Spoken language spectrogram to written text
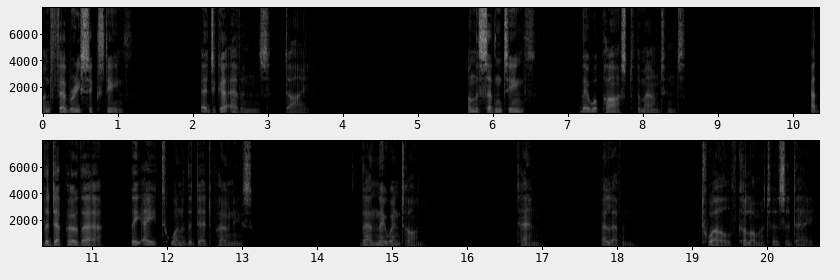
On February 16th, Edgar Evans died. On the 17th, they were past the mountains. At the depot there, they ate one of the dead ponies. Then they went on. Ten, eleven, twelve kilometers a day.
